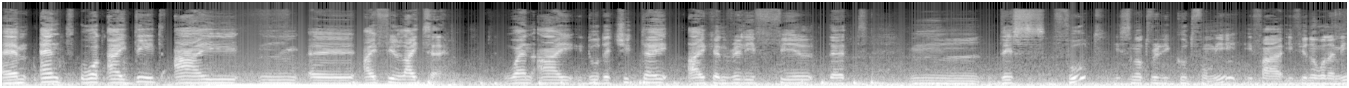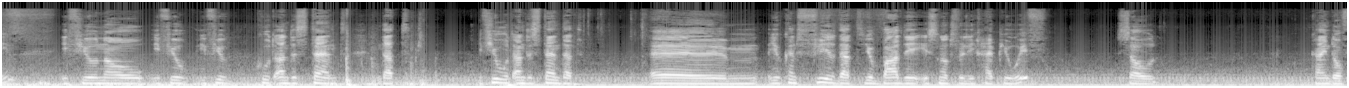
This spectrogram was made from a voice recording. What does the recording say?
Um, and what I did I mm, I feel lighter when I do the cheat day I can really feel that um, this food is not really good for me if I if you know what I mean. If you know if you if you could understand that if you would understand that um, you can feel that your body is not really happy with. So kind of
